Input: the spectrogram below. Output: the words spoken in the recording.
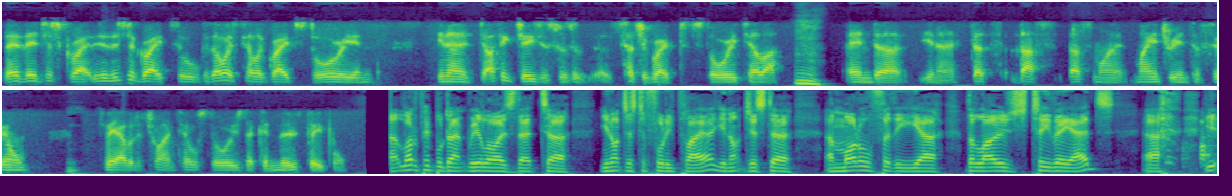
they're they're just great. This is a great tool because I always tell a great story, and you know, I think Jesus was a, such a great storyteller, Mm. and uh, you know, that's that's that's my my entry into film to be able to try and tell stories that can move people. A lot of people don't realise that uh, you're not just a footy player. You're not just a, a model for the uh, the Lowe's TV ads. Uh, you,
